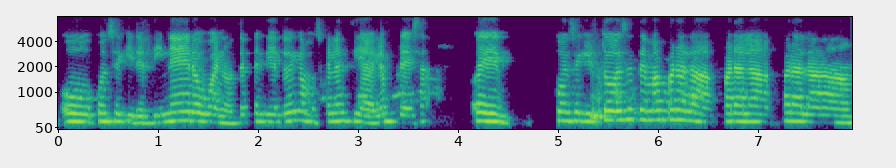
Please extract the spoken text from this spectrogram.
o conseguir el dinero, bueno, dependiendo, digamos, que la entidad de la empresa, eh, conseguir todo ese tema para la, para la, para la,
